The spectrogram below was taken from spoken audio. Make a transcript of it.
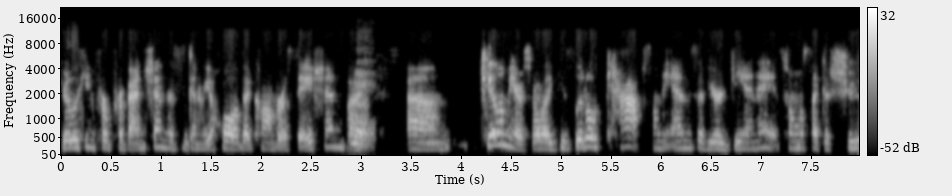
you're looking for prevention. This is going to be a whole other conversation, but yeah. um, telomeres are like these little caps on the ends of your DNA. It's almost like a shoe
